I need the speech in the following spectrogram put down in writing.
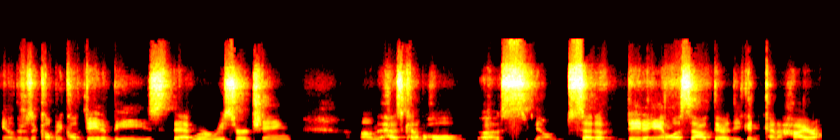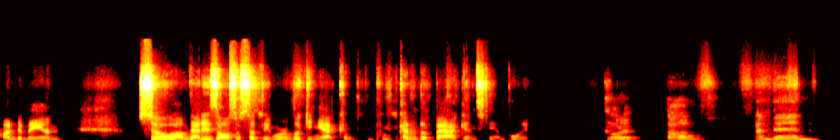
You know, there's a company called DataBees that we're researching um, that has kind of a whole uh, you know set of data analysts out there that you can kind of hire on demand. So um, that is also something we're looking at com- from kind of the back end standpoint. Got it. Um, and then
